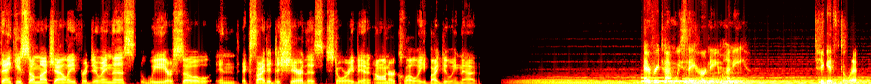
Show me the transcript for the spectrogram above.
thank you so much, Allie, for doing this. We are so in, excited to share this story and honor Chloe by doing that. Every time we say her name, honey, she gets to live.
